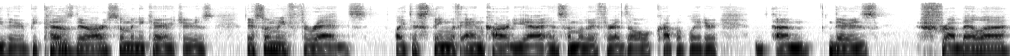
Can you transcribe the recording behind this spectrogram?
either because there are so many characters. There's so many threads, like this thing with Ancardia and some other threads that will crop up later. Um, there's Frabella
